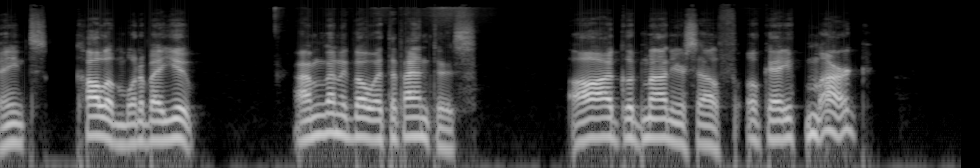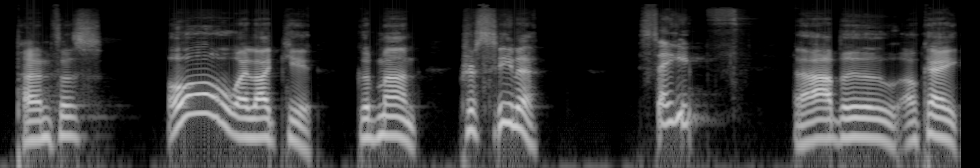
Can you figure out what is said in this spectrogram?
Saints. Colin, what about you? I'm going to go with the Panthers. Ah, good man yourself. Okay, Mark. Panthers. Oh, I like you. Good man. Christina. Saints. Ah, boo. Okay,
